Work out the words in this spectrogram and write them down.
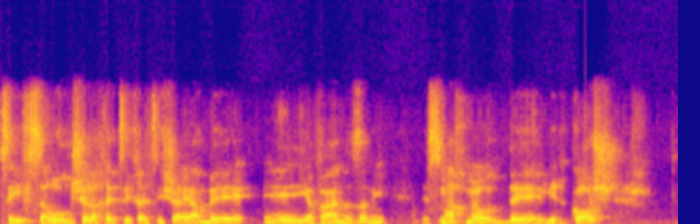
סעיף סרוג של החצי חצי שהיה ביוון, אז אני אשמח מאוד uh, לרכוש. Uh,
